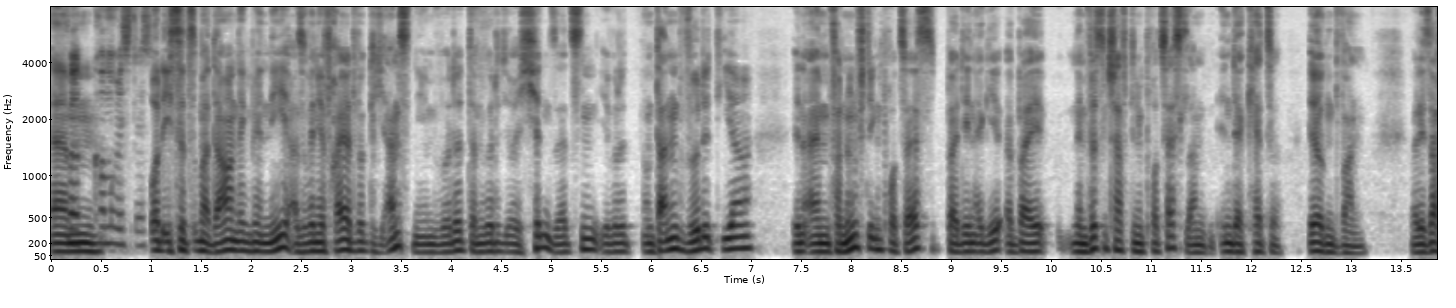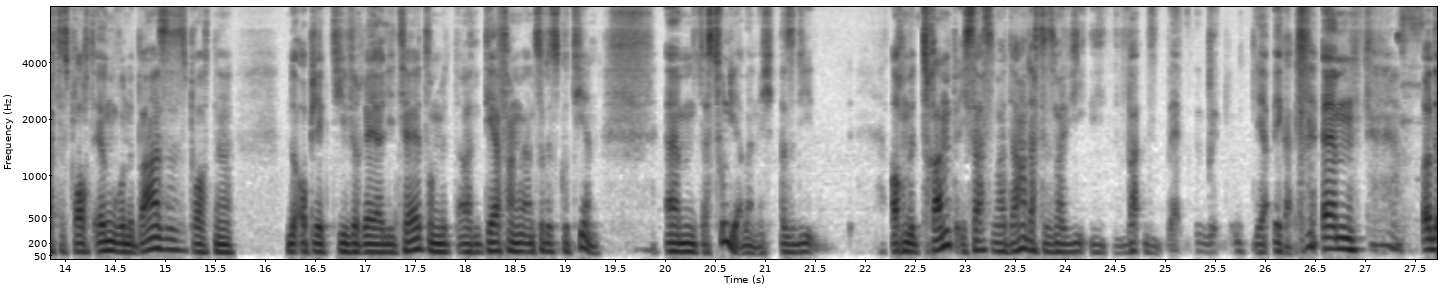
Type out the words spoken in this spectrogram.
Ähm, richtig. Und ich sitze immer da und denke mir, nee, also wenn ihr Freiheit wirklich ernst nehmen würdet, dann würdet ihr euch hinsetzen, ihr würdet, und dann würdet ihr in einem vernünftigen Prozess bei den Erge äh, bei einem wissenschaftlichen Prozess landen in der Kette irgendwann. Weil ihr sagt, es braucht irgendwo eine Basis, es braucht eine, eine objektive Realität und mit der fangen wir an zu diskutieren. Ähm, das tun die aber nicht. Also die, auch mit Trump, ich saß immer da und dachte mal, wie, wie ja, egal. Ähm, und,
